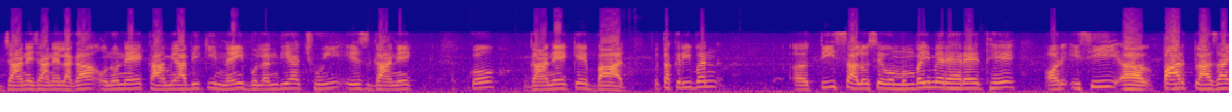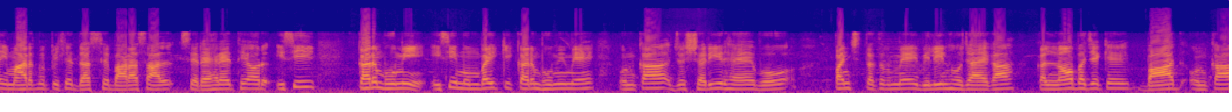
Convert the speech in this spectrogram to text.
जाने जाने लगा। उन्होंने कामयाबी की नई बुलंदियाँ छुई इस गाने को, गाने के बाद। तो तकरीबन तीस सालों से वो मुंबई में रह रहे थे और इसी पार्क प्लाजा इमारत में पिछले 10 से 12 साल से रह रहे थे और इसी कर्म भूमि इसी मुंबई की कर्म भूमि में उनका जो शरीर है वो पंच तत्व में विलीन हो जाएगा। कल नौ बजे के बाद उनका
